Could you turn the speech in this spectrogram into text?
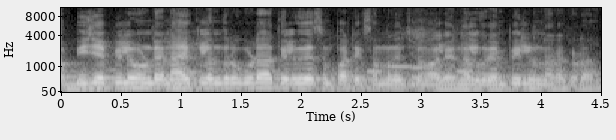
బీజేపీలో ఉండే నాయకులందరూ కూడా తెలుగుదేశం పార్టీకి సంబంధించిన వాళ్ళే నలుగురు ఎంపీలు ఉన్నారు అక్కడ.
